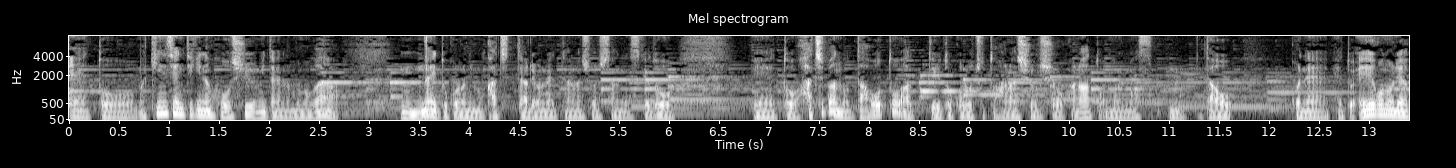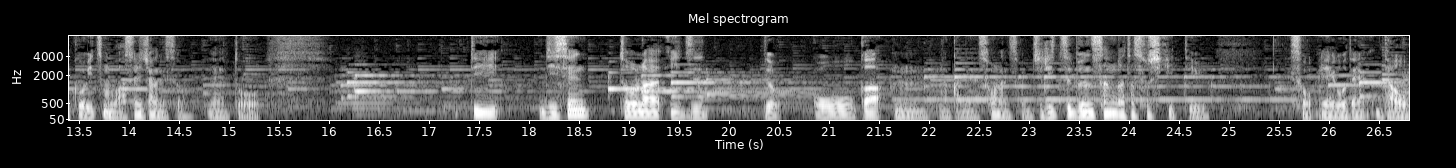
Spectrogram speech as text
えっ、ー、と、まあ、金銭的な報酬みたいなものが、うん、ないところにも価値ってあるよねって話をしたんですけど、えっ、ー、と、8番の DAO とはっていうところをちょっと話をしようかなと思います。うん、DAO。これね、えっ、ー、と、英語の略をいつも忘れちゃうんですよ。えっ、と、ディ、 Decentralized、Orga、うん、なんかね、そうなんですよ。自立分散型組織っていう、そう、英語で DAO。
